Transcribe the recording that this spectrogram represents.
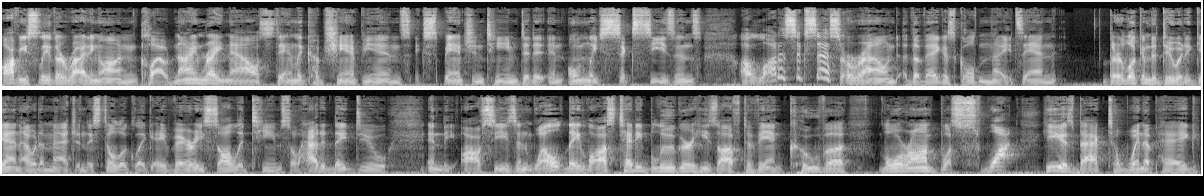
obviously they're riding on cloud nine right now. Stanley cup champions expansion team did it in only six seasons. A lot of success around the vegas golden knights and they're looking to do it again i would imagine. They still look like a very solid team. So how did they do in the offseason? Well they lost teddy blueger he's off to vancouver. Laurent brossoit he is back to winnipeg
